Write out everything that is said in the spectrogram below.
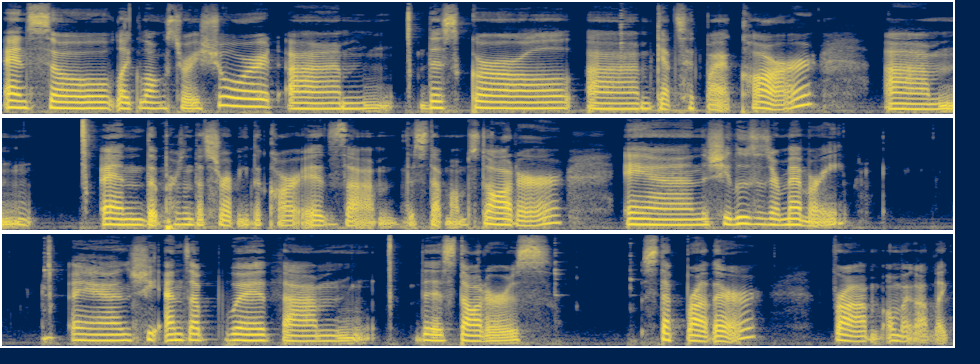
And so, like, long story short, um, this girl um, gets hit by a car. Um, and the person that's driving the car is um, the stepmom's daughter. And she loses her memory. And she ends up with um, this daughter's stepbrother from, oh my God, like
